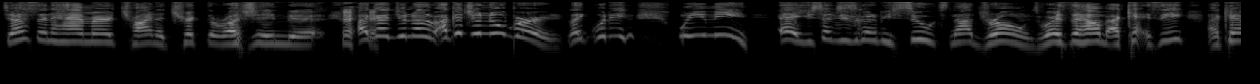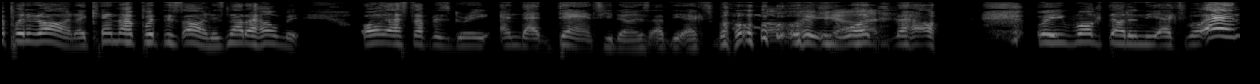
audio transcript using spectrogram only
Justin Hammer trying to trick the Russian. I got you another. I got you a new bird. Like, what do you? What do you mean? Hey, you said these are gonna be suits, not drones. Where's the helmet? I can't see. I can't put it on. I cannot put this on. It's not a helmet. All that stuff is great, and that dance he does at the expo Oh he walks out, where he walked out in the expo, and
